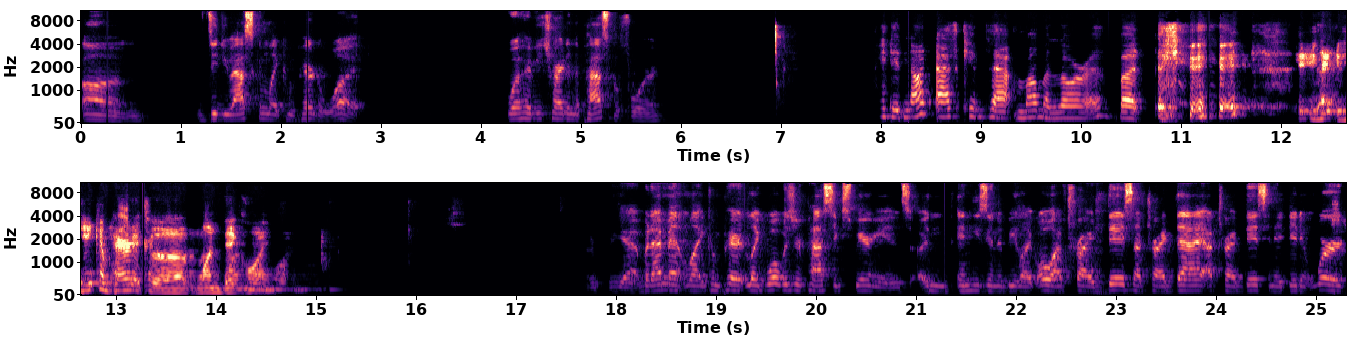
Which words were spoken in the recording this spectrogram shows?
um, did you ask him like compared to what? What have you tried in the past before? I did not ask him that, Mama Laura, but he, he, he compared it to a one Bitcoin. Yeah, but I meant like compared, like what was your past experience? And, and he's gonna be like, oh, I've tried this, I've tried that, I've tried this, and it didn't work.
